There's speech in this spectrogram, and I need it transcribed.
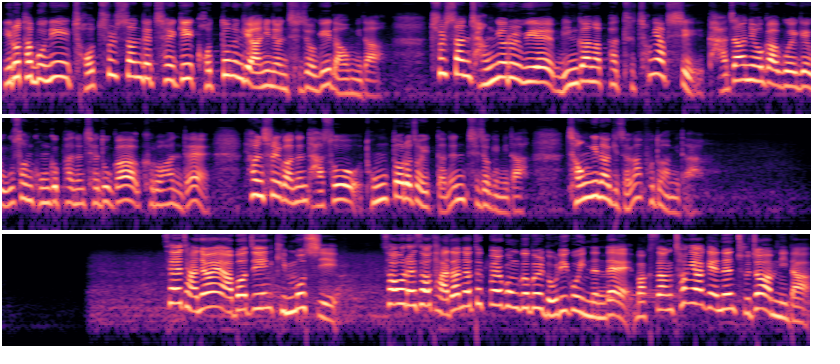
이렇다 보니 저출산 대책이 겉도는 게 아니냐는 지적이 나옵니다. 출산 장려를 위해 민간 아파트 청약시 다자녀 가구에게 우선 공급하는 제도가 그러한데 현실과는 다소 동떨어져 있다는 지적입니다. 정인아 기자가 보도합니다. 세 자녀의 아버지인 김모 씨. 서울에서 다자녀 특별 공급을 노리고 있는데 막상 청약에는 주저합니다.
